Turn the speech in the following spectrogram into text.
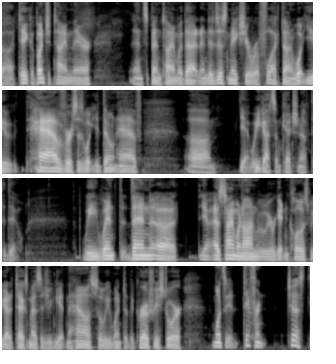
uh, take a bunch of time there and spend time with that. And it just makes you reflect on what you have versus what you don't have. Um, yeah, we got some catching up to do. We went then, uh, yeah, as time went on, we were getting close. We got a text message you can get in the house. So we went to the grocery store. Once again, different, just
